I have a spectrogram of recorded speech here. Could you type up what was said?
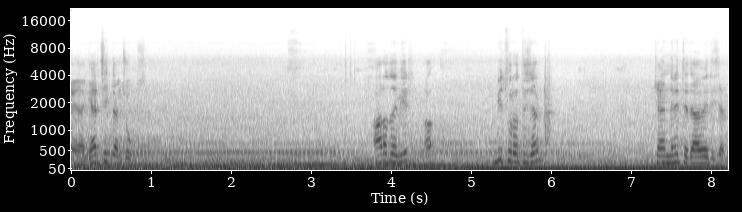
Başka ya. Gerçekten çok güzel. Arada bir bir tur atacağım. Kendini tedavi edeceğim.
